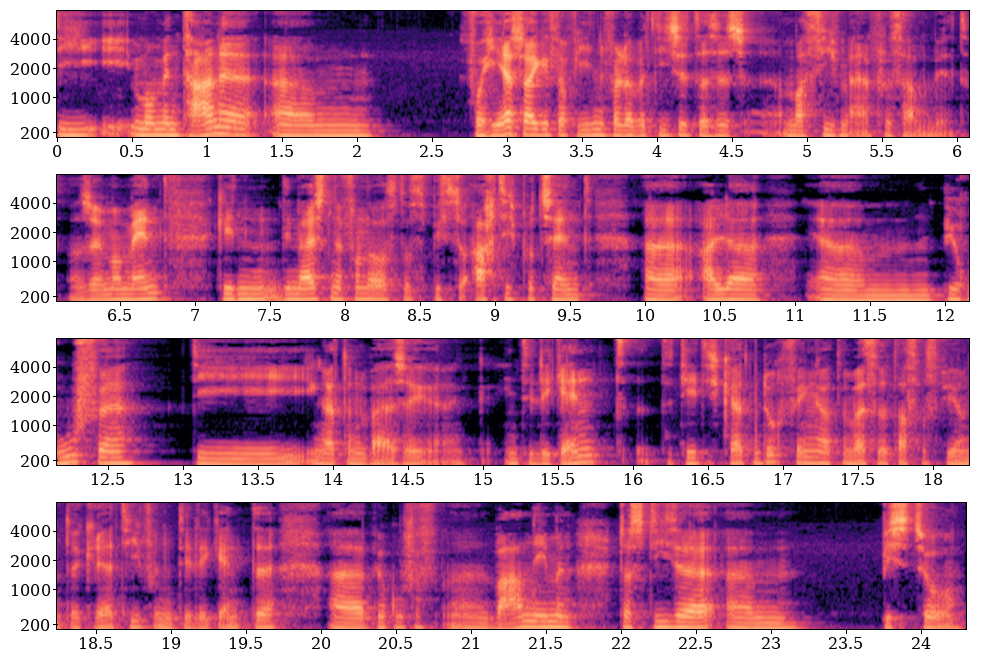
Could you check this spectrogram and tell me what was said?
Die momentane ähm, Vorhersage ist auf jeden Fall aber diese, dass es massiven Einfluss haben wird. Also im Moment gehen die meisten davon aus, dass bis zu 80 Prozent äh, aller ähm, Berufe die in irgendeiner Art und Weise intelligent Tätigkeiten durchführen, in Art und Weise das, was wir unter kreativ und intelligente äh, Berufe äh, wahrnehmen, dass diese ähm, bis zu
